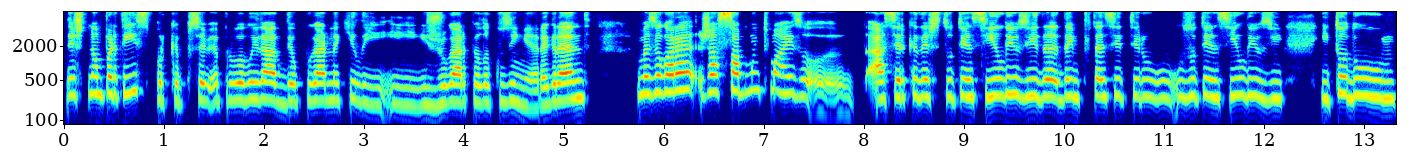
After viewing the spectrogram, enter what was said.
desde que não partisse, porque a, a probabilidade de eu pegar naquilo e, e, jogar pela cozinha era grande, mas agora já se sabe muito mais uh, acerca destes utensílios e da, da importância de ter o, os utensílios e, e todo o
